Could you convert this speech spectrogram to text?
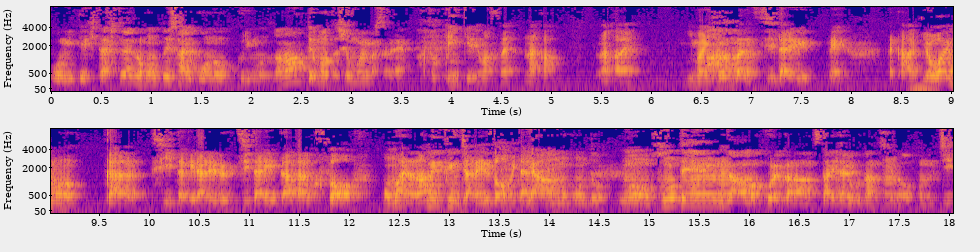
2を見てきた人への本当に最高の贈り物だなって私は思いましたね。あと元気出ますね。なんか、なんかね、今いろんな時代ね、なんか弱いものが虐げられる時代だからこそ、お前ら舐めてんじゃねえぞ、みたいいやな。もう本当もうその点がまあこれから伝えたいことなんですけど、この実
